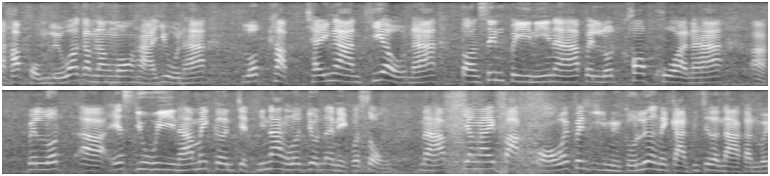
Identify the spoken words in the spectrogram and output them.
ะครับผมหรือว่ากำลังมองหาอยู่นะฮะรถขับใช้งานเที่ยวนะฮะตอนสิ้นปีนี้นะฮะเป็นรถครอบครัวนะฮะ อะเป็นรถอ่า SUV นะฮะไม่เกิน 7 ที่นั่งรถยนต์อเนกประสงค์นะครับยังไงฝากขอไว้เป็นอีกหนึ่งตัวเลือกในการพิจารณากันไว้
